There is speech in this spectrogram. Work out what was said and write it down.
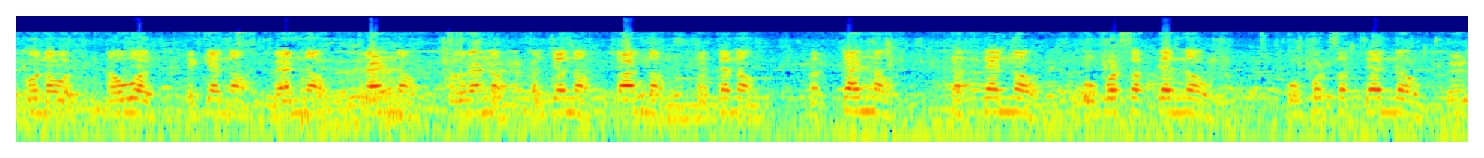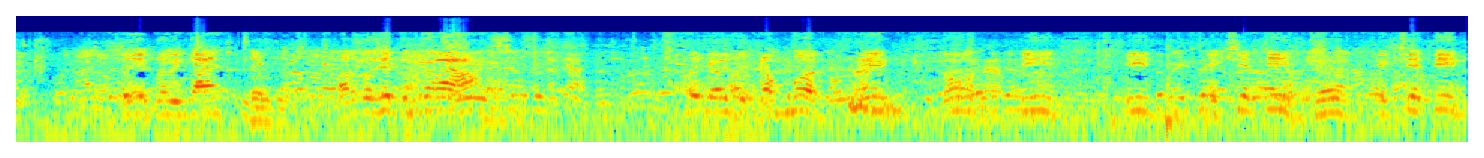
एकोणनव्वद नव्वद एक्क्याण्णव ब्याण्णव त्र्याण्णव चौऱ्याण्णव पंच्याण्णव शहाण्णव सत्त्याण्णव सत्त्याण्णव सत्त्याण्णव पोपट सत्त्याण्णव पोपट सत्त्याण्णव. हे प्रवीण काय? मार्गदर्शन तुमचं काय हा? नंबर एक दोन तीन तीन एकशे तीन एकशे तीन.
